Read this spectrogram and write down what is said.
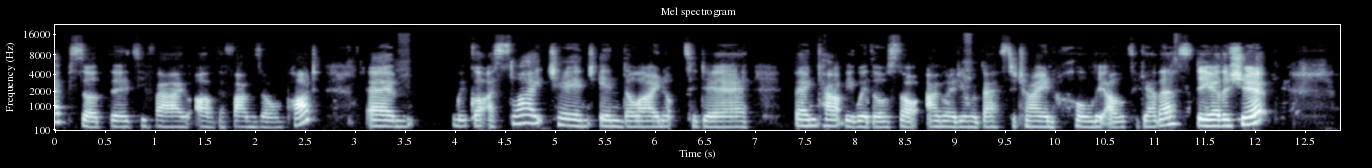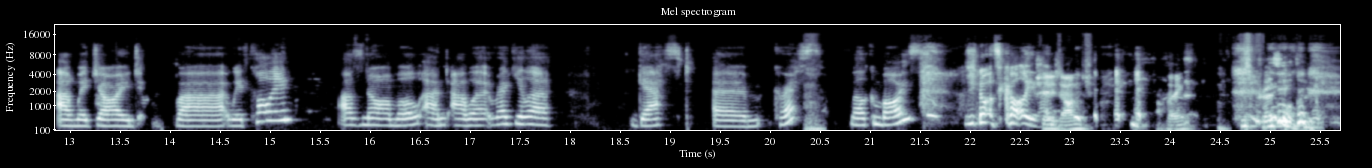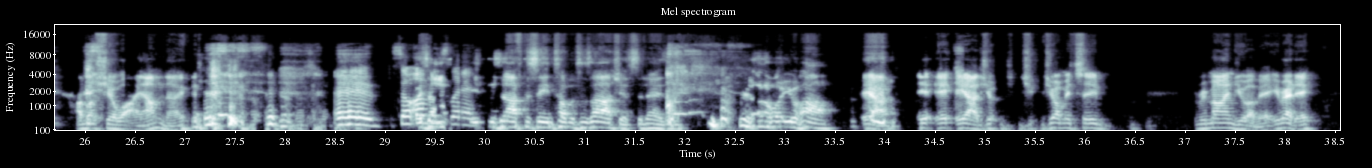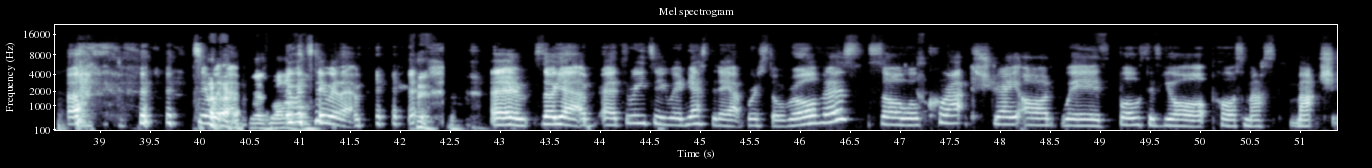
episode 35 of the Fan Zone pod. Um, we've got a slight change in the lineup today. Ben can't be with us, so I'm going to do my best to try and hold it all together, steer the ship. And we're joined by with Colin as normal and our regular guest, um, Chris. Welcome, boys. you know what to call you. Cheers, Ange. I think. Chris. I'm not sure what I am now. um, so Is obviously, that, is that after seeing Thomason's Arch yesterday? I don't know what you are. yeah, it, it, yeah. Do, do, do you want me to remind you of it? You ready? two of them. There's one There of them. two of them. um, so yeah, a, a three-two win yesterday at Bristol Rovers. So we'll crack straight on with both of your post-match match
